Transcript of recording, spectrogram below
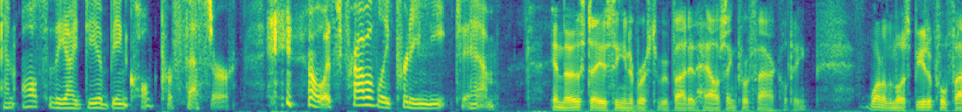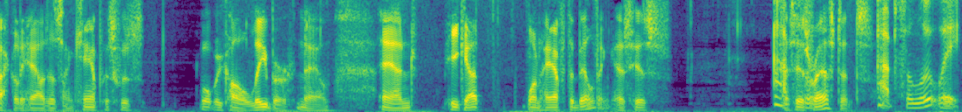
and also the idea of being called professor, you know, was probably pretty neat to him. In those days, the university provided housing for faculty. One of the most beautiful faculty houses on campus was what we call Lieber now, and he got one half the building as his as his residence. Absolutely.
